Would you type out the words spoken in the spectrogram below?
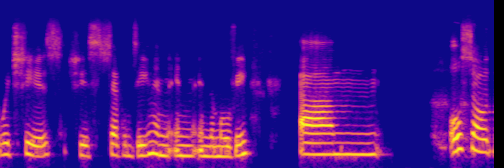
which she is she's 17 in in in the movie um also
